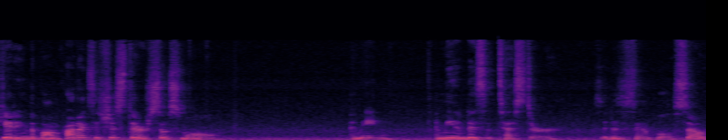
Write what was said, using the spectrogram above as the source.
getting the balm products. It's just they're so small. I mean, I mean it is a tester. It is a sample. So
